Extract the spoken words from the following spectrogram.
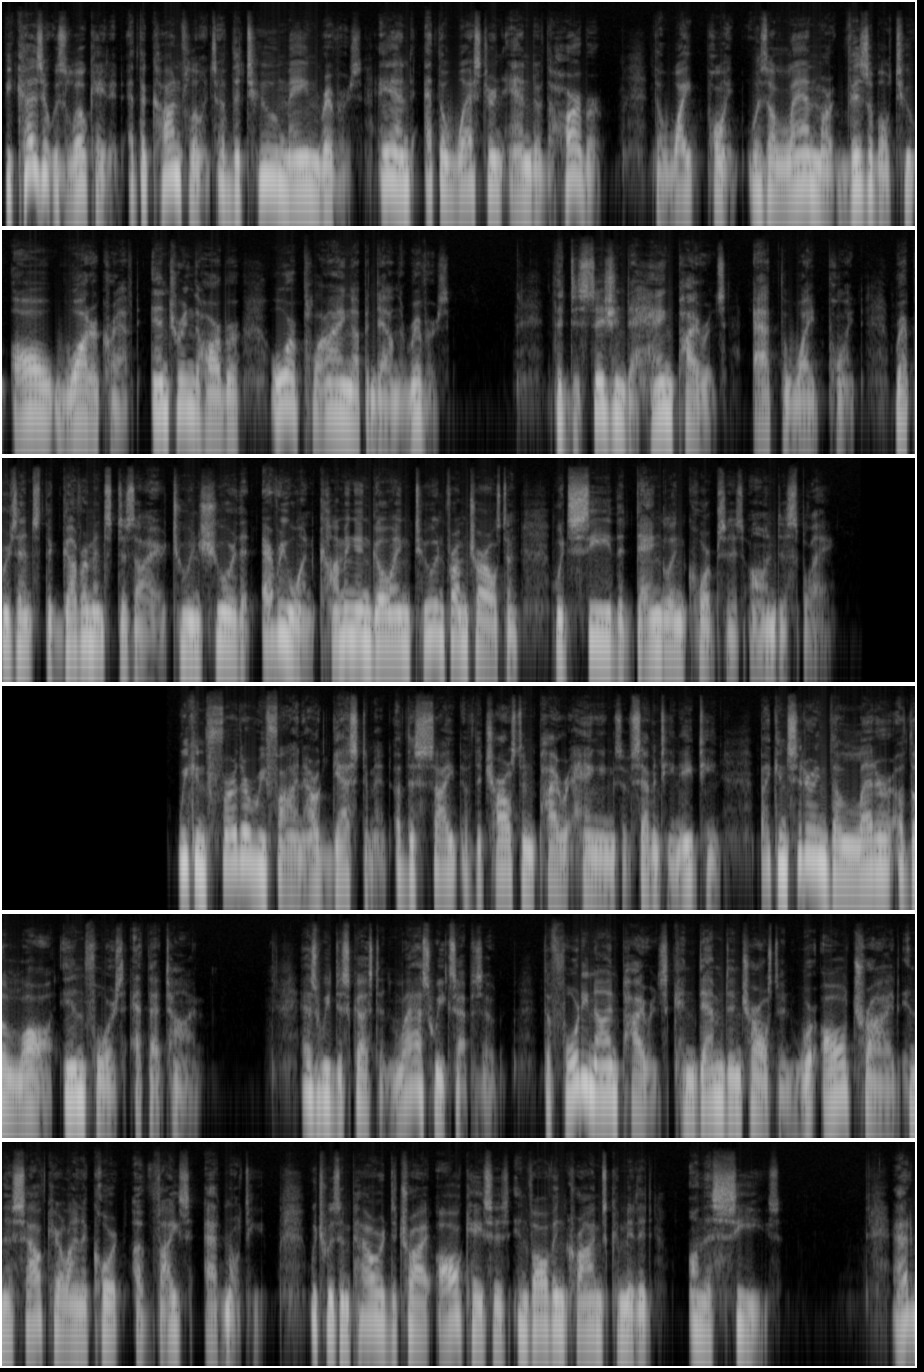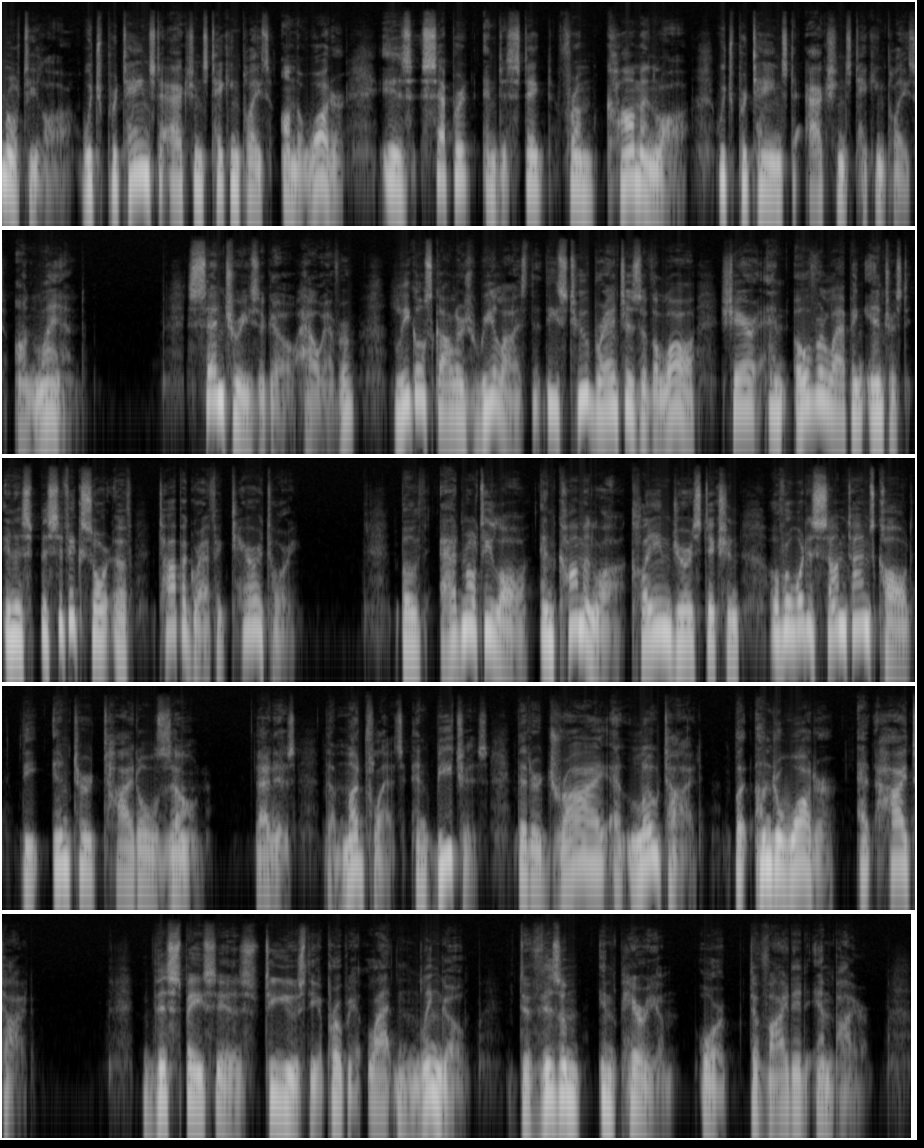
Because it was located at the confluence of the two main rivers and at the western end of the harbor, the White Point was a landmark visible to all watercraft entering the harbor or plying up and down the rivers. The decision to hang pirates at the White Point represents the government's desire to ensure that everyone coming and going to and from Charleston would see the dangling corpses on display. We can further refine our guesstimate of the site of the Charleston pirate hangings of 1718 by considering the letter of the law in force at that time. As we discussed in last week's episode, The 49 pirates condemned in Charleston were all tried in the South Carolina Court of Vice Admiralty, which was empowered to try all cases involving crimes committed on the seas. Admiralty law, which pertains to actions taking place on the water, is separate and distinct from common law, which pertains to actions taking place on land. Centuries ago, however, legal scholars realized that these two branches of the law share an overlapping interest in a specific sort of topographic territory. Both admiralty law and common law claim jurisdiction over what is sometimes called the intertidal zone. That is, the mudflats and beaches that are dry at low tide but underwater at high tide. This space is, to use the appropriate Latin lingo, divisum imperium, or divided empire,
